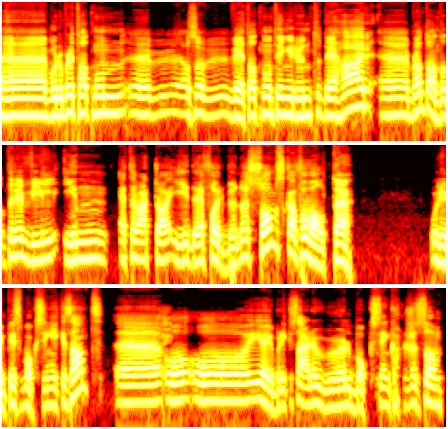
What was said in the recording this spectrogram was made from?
eh, hvor det ble tatt noen, eh, altså vedtatt noen ting rundt det her. Eh, blant annet at dere vil inn etter hvert da i det forbundet som skal forvalte olympisk boksing, ikke sant? Og, og, i øyeblikket så er det World Boxing kanskje som,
